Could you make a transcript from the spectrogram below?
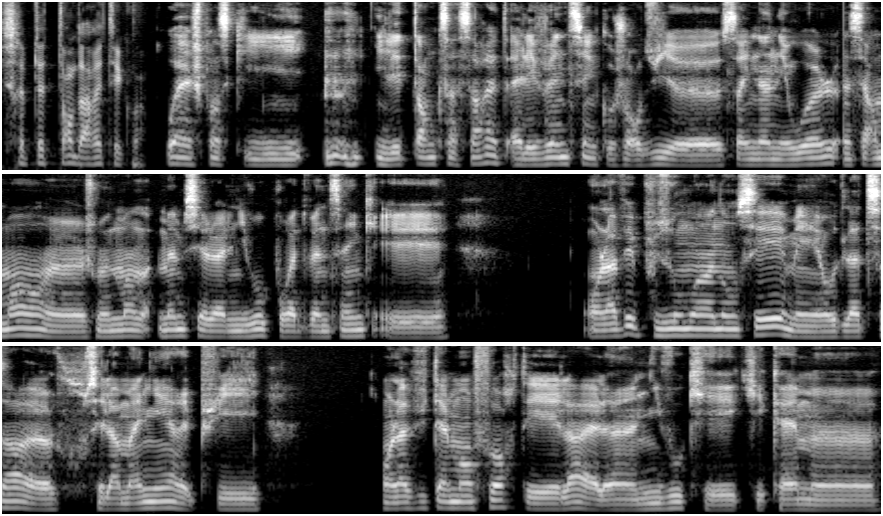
il serait peut-être temps d'arrêter, quoi. Ouais, je pense qu'il il est temps que ça s'arrête. Elle est 25 aujourd'hui, euh, Saina Nehwal. Sincèrement, euh, je me demande même si elle a le niveau pour être 25 et on l'avait plus ou moins annoncé, mais au-delà de ça, c'est la manière et puis on l'a vue tellement forte et là, elle a un niveau qui est, qui est quand même...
